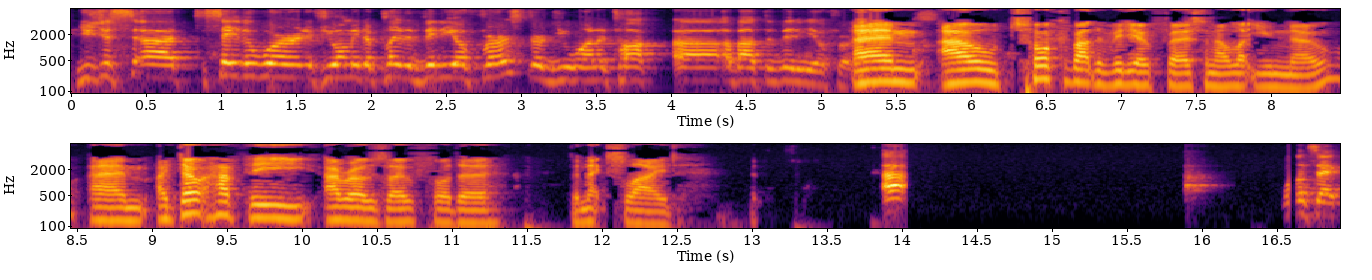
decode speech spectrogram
You just uh, say the word if you want me to play the video first, or do you want to talk uh, about the video first? Um, I'll talk about the video first, and I'll let you know. Um, I don't have the arrows though for the the next slide. Uh, one sec.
